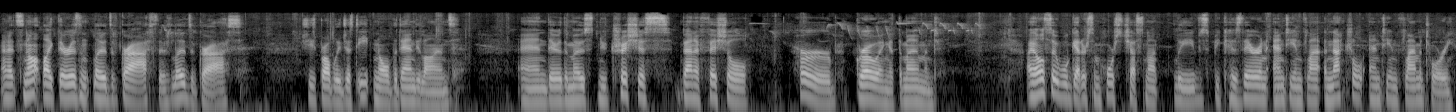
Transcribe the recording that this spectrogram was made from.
And it's not like there isn't loads of grass. There's loads of grass. She's probably just eaten all the dandelions. And they're the most nutritious, beneficial herb growing at the moment. I also will get her some horse chestnut leaves because they're an anti a natural anti-inflammatory.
